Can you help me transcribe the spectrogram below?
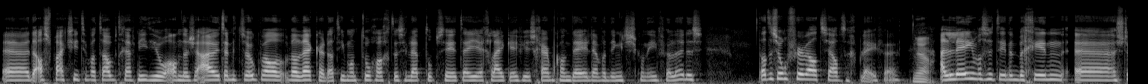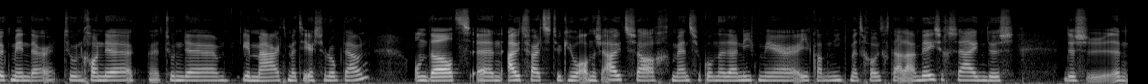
eh, de afspraak ziet er wat dat betreft niet heel anders uit. En het is ook wel, wel lekker dat iemand toch achter zijn laptop zit en je gelijk even je scherm kan delen en wat dingetjes kan invullen. Dus dat is ongeveer wel hetzelfde gebleven. Ja. Alleen was het in het begin eh, een stuk minder. Toen, gewoon de, eh, toen de, in maart met de eerste lockdown. Omdat een uitvaart natuurlijk heel anders uitzag. Mensen konden daar niet meer... Je kan niet met grote getalen aanwezig zijn. Dus, dus eh, een,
